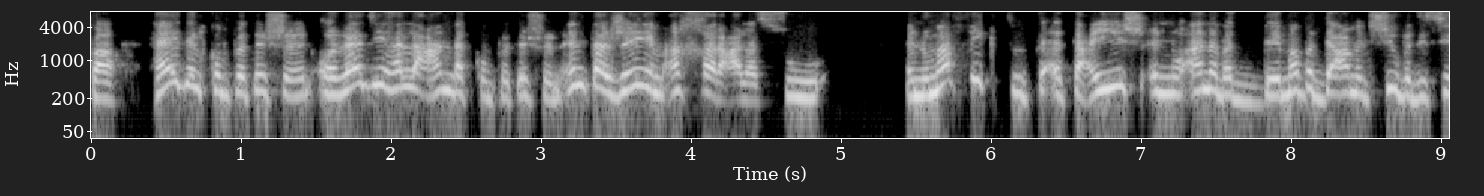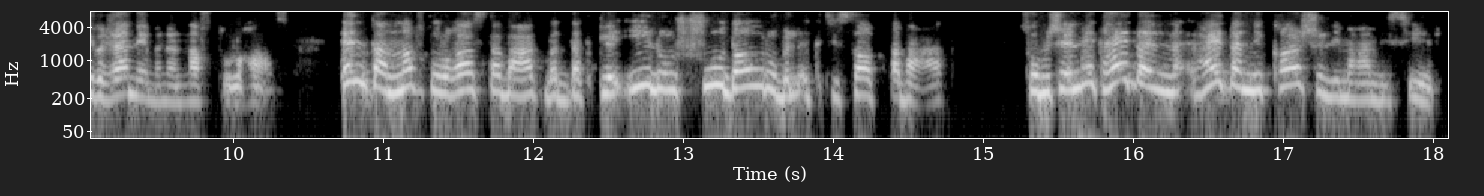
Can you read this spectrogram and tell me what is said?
فهيدي ال competition already هلأ عندك competition أنت جاي مأخر على السوق. إنه ما فيك تعيش إنه أنا بدي ما بدي أعمل شيء وبدي يصير غني من النفط والغاز. أنت النفط والغاز تبعك بدك تلاقي له شو دوره بالاقتصاد تبعك. So مشان هيك هيدا هيدا النقاش اللي ما عم بيصير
